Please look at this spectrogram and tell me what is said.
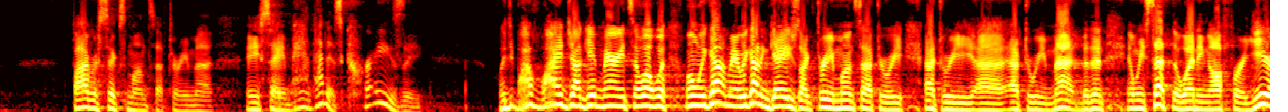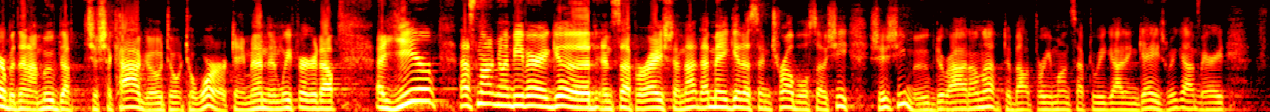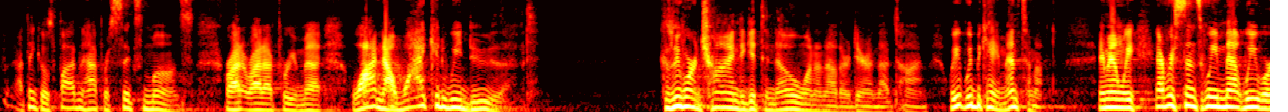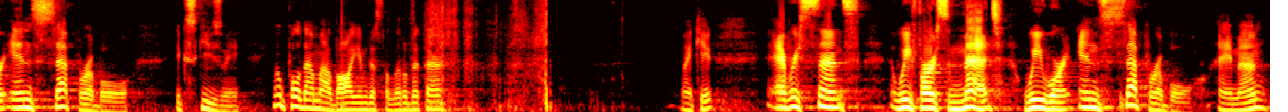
Five or six months after we met. And you say, man, that is crazy. Why, why, did y'all get married so well? When we got married, we got engaged like three months after we, after we, uh, after we met. But then, and we set the wedding off for a year, but then I moved up to Chicago to, to work. Amen. And we figured out a year, that's not going to be very good in separation. That, that may get us in trouble. So she, she, she moved it right on up to about three months after we got engaged. We got married I think it was five and a half or six months right, right after we met. Why? Now, why could we do that? Because we weren't trying to get to know one another during that time. We, we became intimate. Amen. We, ever since we met, we were inseparable. Excuse me. You want to pull down my volume just a little bit there? Thank you. Ever since we first met, we were inseparable. Amen.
